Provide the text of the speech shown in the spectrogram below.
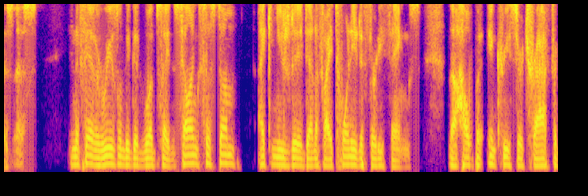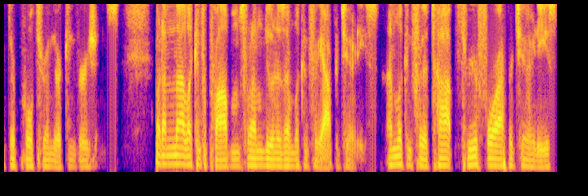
business. And if they have a reasonably good website and selling system I can usually identify 20 to 30 things that help increase their traffic, their pull through, and their conversions. But I'm not looking for problems. What I'm doing is I'm looking for the opportunities. I'm looking for the top three or four opportunities.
